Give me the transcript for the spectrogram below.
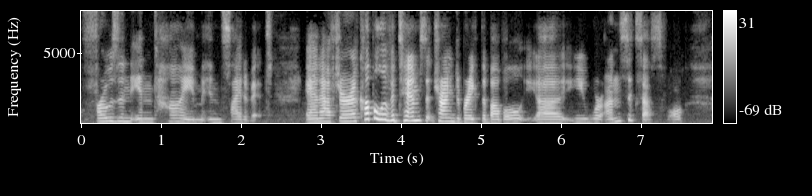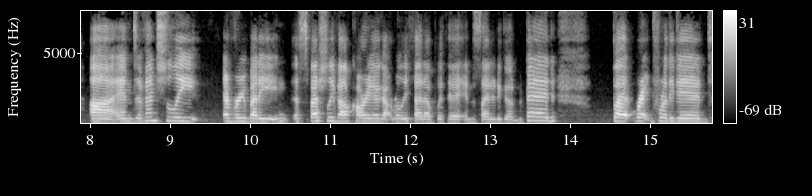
frozen in time inside of it. And after a couple of attempts at trying to break the bubble, uh, you were unsuccessful. Uh, and eventually, everybody, especially Valkyria, got really fed up with it and decided to go to bed. But right before they did,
